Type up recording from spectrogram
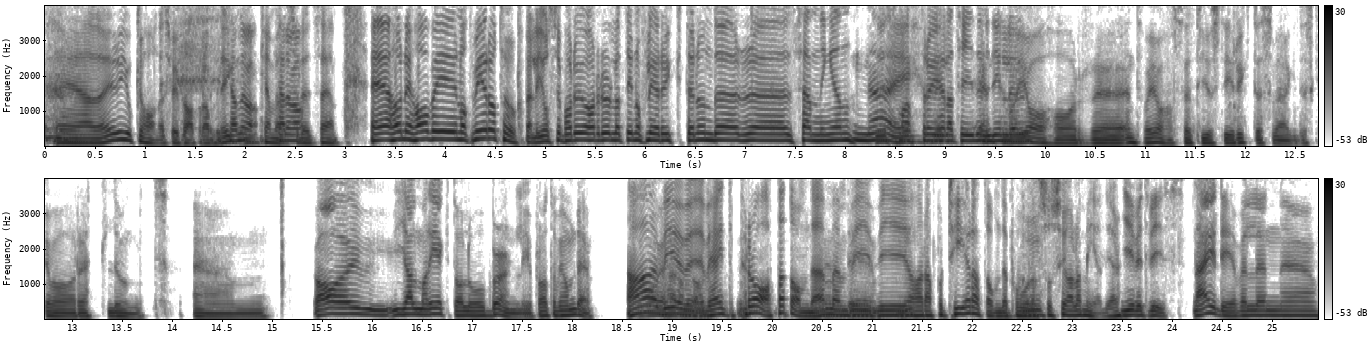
Eh, det är det Jocke Hanes vi pratar om. Det Kan kan, det vara. vi Kan det absolut säga. Eh, hörni, har vi något mer att ta upp? Eller Josip, har du, har du rullat in några fler rykten under eh, sändningen? det smattrar ju hela tiden i inte din vad jag har, eh, Inte vad jag har sett just i ryktesväg. Det ska vara rätt lugnt. Ehm, ja, Hjalmar Ekdal och Burnley, pratar vi om det? Det ju vi, häromdagen. vi har inte pratat om det, Men men vi, det- vi mm. har rapporterat om det på våra Mm. sociala medier. Givetvis. Nej, det är väl en... eh,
